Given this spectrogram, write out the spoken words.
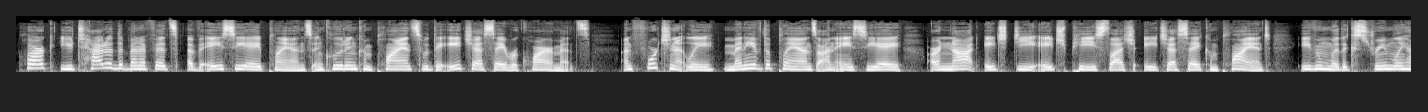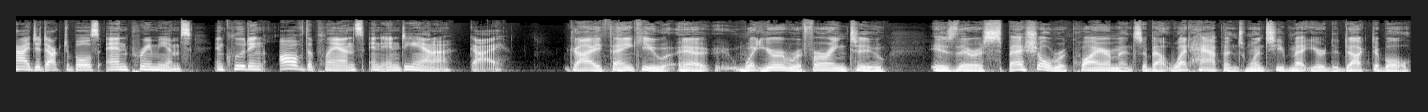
Clark, you touted the benefits of ACA plans, including compliance with the HSA requirements. Unfortunately, many of the plans on ACA are not HDHP slash HSA compliant, even with extremely high deductibles and premiums, including all of the plans in Indiana. Guy. Guy, thank you. Uh, what you're referring to is there are special requirements about what happens once you've met your deductible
